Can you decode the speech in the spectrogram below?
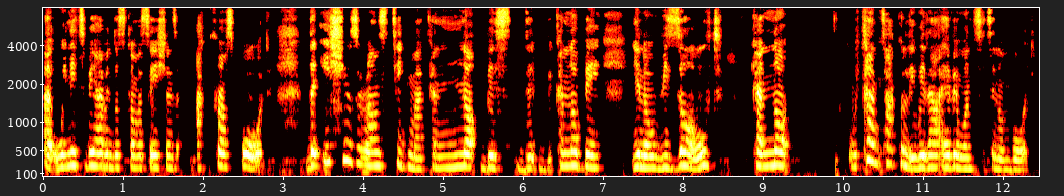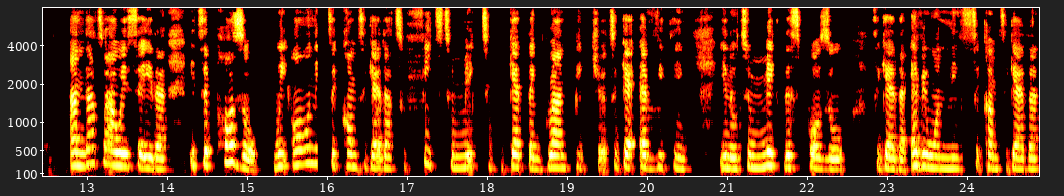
Uh, we need to be having those conversations across board. The issues around stigma cannot be cannot be, you know, resolved. Cannot we can't tackle it without everyone sitting on board. And that's why I always say that it's a puzzle. We all need to come together to fit, to make, to get the grand picture, to get everything, you know, to make this puzzle together. Everyone needs to come together,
